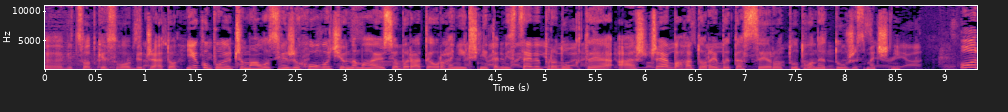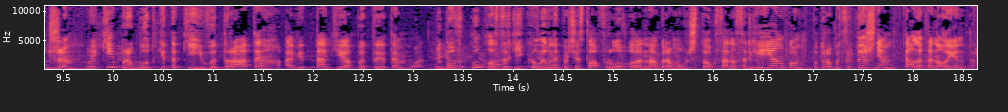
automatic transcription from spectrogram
е, відсотків свого бюджету. Я купую чимало свіжих овочів, намагаюся обирати органічні та місцеві продукти, а ще багато риби та сиру. Тут вони дуже смачні. Отже, які прибутки, такі й витрати, а відтак і апетити. Любов Кукла, Сергій Калимник, Вячеслав Фролов, Олена Абрамович та Оксана Сергієнко. Подробиці тижня, телеканал Інтер.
